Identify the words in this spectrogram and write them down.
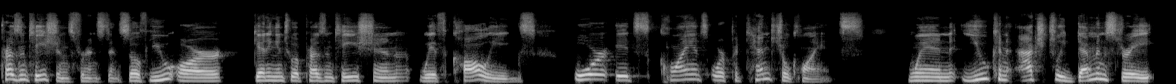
presentations, for instance. So if you are getting into a presentation with colleagues or it's clients or potential clients, when you can actually demonstrate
